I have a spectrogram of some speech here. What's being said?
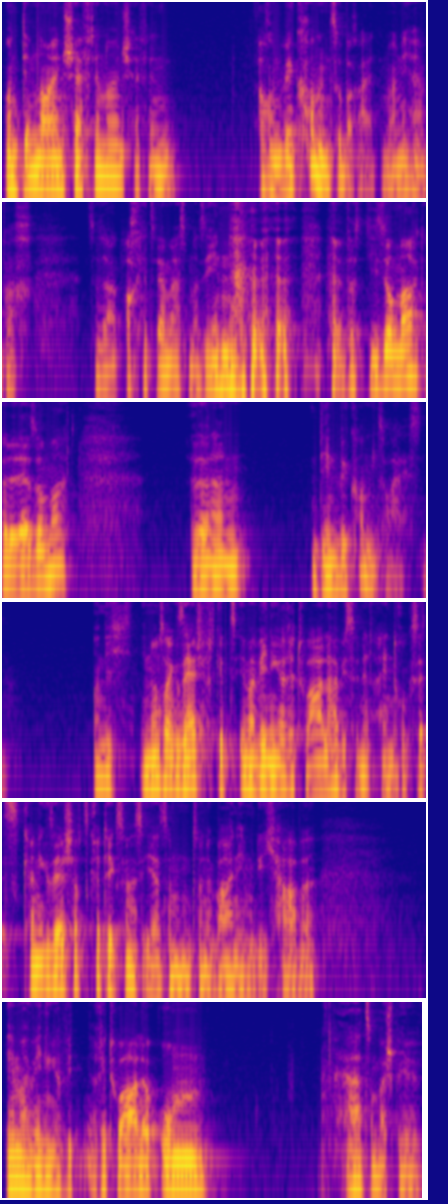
und dem neuen Chef, der neuen Chefin auch ein Willkommen zu bereiten und nicht einfach zu sagen, ach, jetzt werden wir erst mal sehen, was die so macht oder der so macht, sondern den Willkommen zu heißen. Und ich, in unserer Gesellschaft gibt es immer weniger Rituale, habe ich so den Eindruck. Es ist jetzt keine Gesellschaftskritik, sondern es ist eher so, ein, so eine Wahrnehmung, die ich habe. Immer weniger Rituale, um ja, zum Beispiel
